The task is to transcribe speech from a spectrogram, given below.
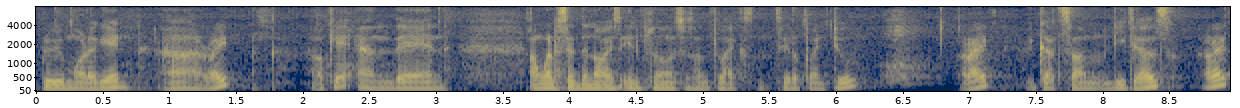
preview mode again. Uh, right. Okay. And then i'm going to set the noise influence to something like 0.2 all right. We got some details. All right.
